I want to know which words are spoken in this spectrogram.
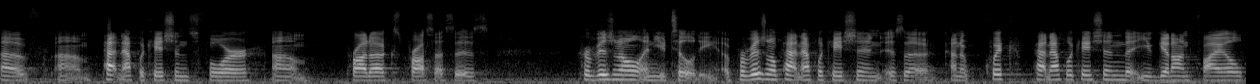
of um, patent applications for um, products, processes, provisional and utility. A provisional patent application is a kind of quick patent application that you get on file,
